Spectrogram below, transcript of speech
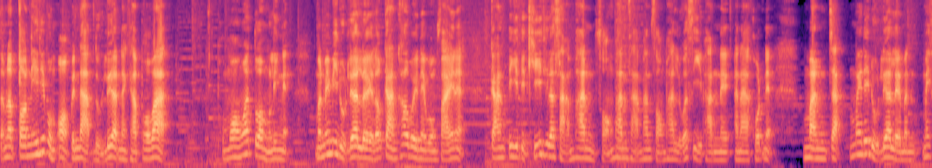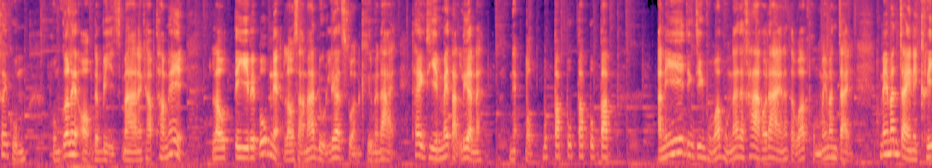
สำหรับตอนนี้ที่ผมออกเป็นดาบดูดเลือดนะครับ เพราะว่าผมมองว่าตัวของลิงเนี่ยมันไม่มีดูดเลือดเลย แล้วการเข้าไปในวงไฟเนี่ยการตีติดคีทีละ 3,000 2,000 3,000 2,000 หรือว่า 4,000 ในอนาคตเนี่ยมันจะไม่ได้ดูดเลือดเลยมันไม่ค่อยคุ้ม ผมก็เลยออก The Beast มานะครับทำให้เราตีไปปุ๊บเนี่ยเราสามารถดูดเลือดสวนคืนมาได้ ถ้าอีกทีมไม่ตัดเลือดนะเนี่ยบอกปุ๊บปั๊บปุ๊บปั๊บปุ๊บปั๊บ อันนี้จริงๆ ผมว่าผมน่าจะฆ่าเขาได้นะ แต่ว่าผมไม่มั่นใจไม่มั่นใจในคริ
